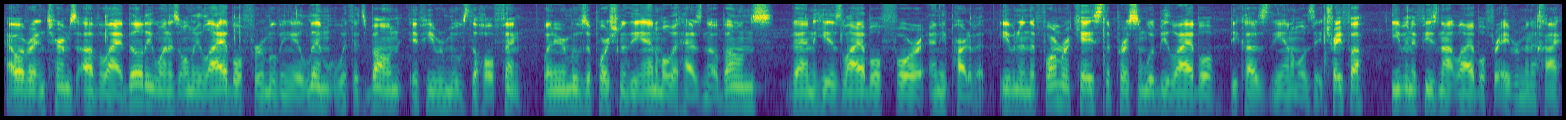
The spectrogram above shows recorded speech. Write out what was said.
However, in terms of liability, one is only liable for removing a limb with its bone if he removes the whole thing. When he removes a portion of the animal that has no bones, then he is liable for any part of it. Even in the former case, the person would be liable because the animal is a treifa, even if he's not liable for Aver Menachai.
